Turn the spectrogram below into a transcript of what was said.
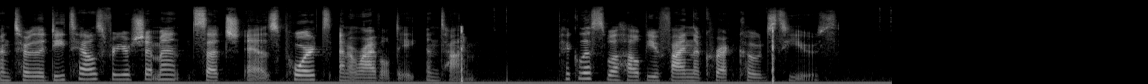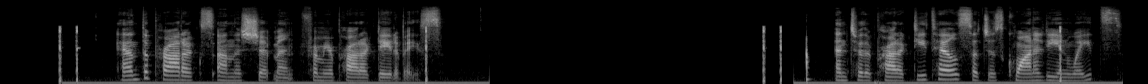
Enter the details for your shipment, such as port and arrival date and time. PICLIST will help you find the correct codes to use. Add the products on the shipment from your product database. Enter the product details such as quantity and weights.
